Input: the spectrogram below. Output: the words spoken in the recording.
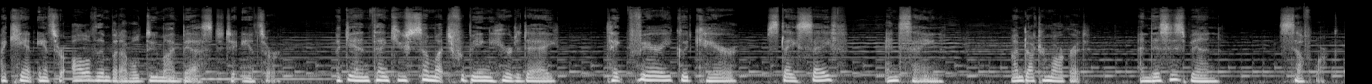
I can't answer all of them, but I will do my best to answer. Again, thank you so much for being here today. Take very good care. Stay safe and sane. I'm Dr. Margaret, and this has been self work.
